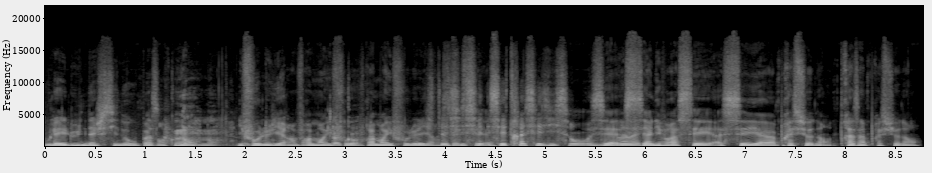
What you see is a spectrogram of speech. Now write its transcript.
vous l'avez lu, Neige Sino, ou pas encore? Non, non. Il faut le lire, hein. vraiment, il faut, D'accord. vraiment, il faut le lire. C'est très saisissant. ouais. C'est Ouais, ouais. c'est un livre assez, assez impressionnant, très impressionnant.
